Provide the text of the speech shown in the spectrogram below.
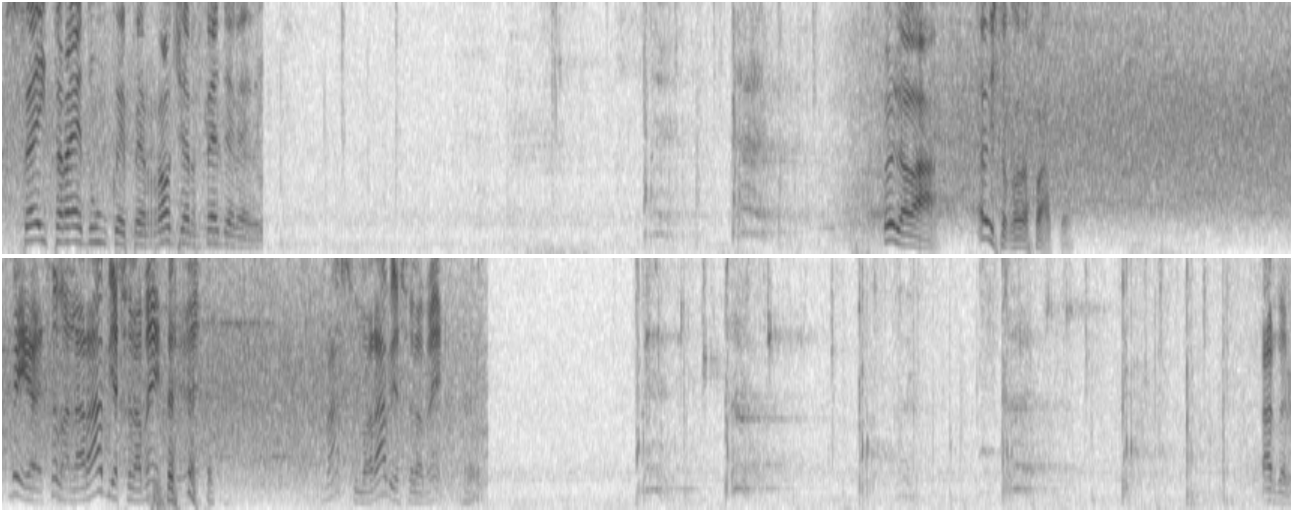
6-3 dunque per Roger Federer quella là hai visto cosa ha fatto? beh insomma la rabbia ce la mette eh. ma sulla rabbia ce la mette Guarda,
